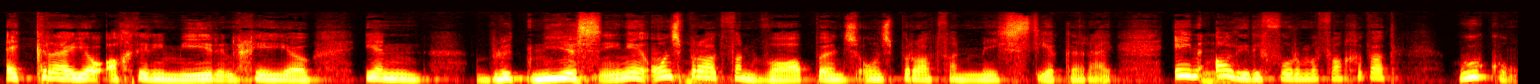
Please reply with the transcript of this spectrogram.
ek kry jou agter die muur en gee jou een bloedneus nie. Nee ons praat van wapens ons praat van messtekery en al hierdie forme van geweld. Hoekom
